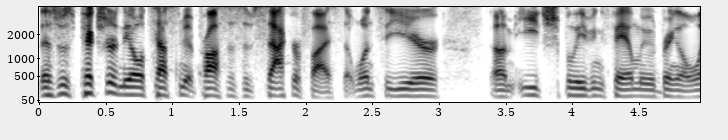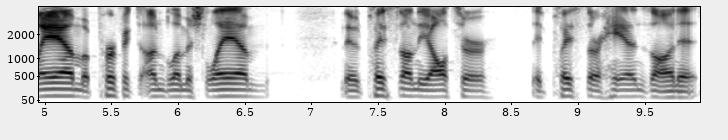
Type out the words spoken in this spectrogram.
This was pictured in the Old Testament process of sacrifice that once a year, um, each believing family would bring a lamb, a perfect, unblemished lamb. they would place it on the altar, they'd place their hands on it.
